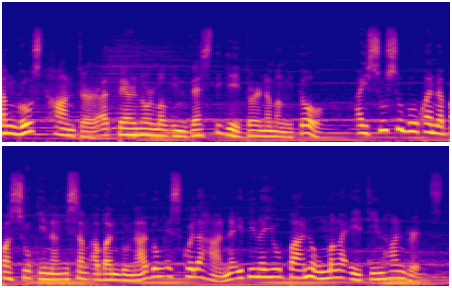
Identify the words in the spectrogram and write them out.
Ang ghost hunter at paranormal investigator namang ito, ay susubukan na pasukin ng isang abandonadong eskwelahan na itinayo pa noong mga 1800s.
